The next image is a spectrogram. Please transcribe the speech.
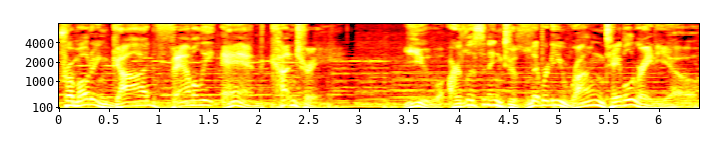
Promoting God, family, and country. You are listening to Liberty Roundtable Radio.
